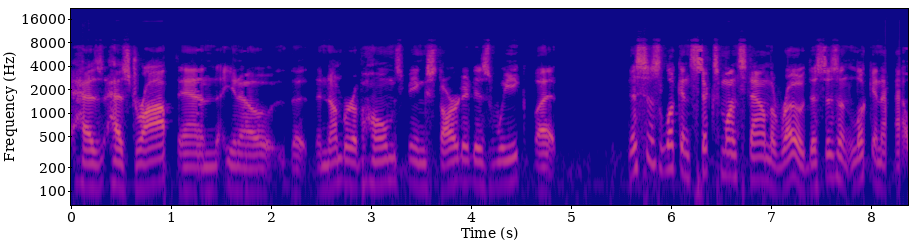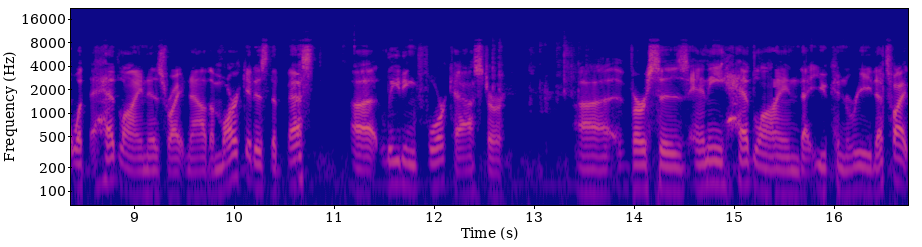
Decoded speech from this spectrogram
has has dropped, and you know the the number of homes being started is weak, but this is looking six months down the road. This isn't looking at what the headline is right now. The market is the best uh, leading forecaster uh, versus any headline that you can read. That's why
